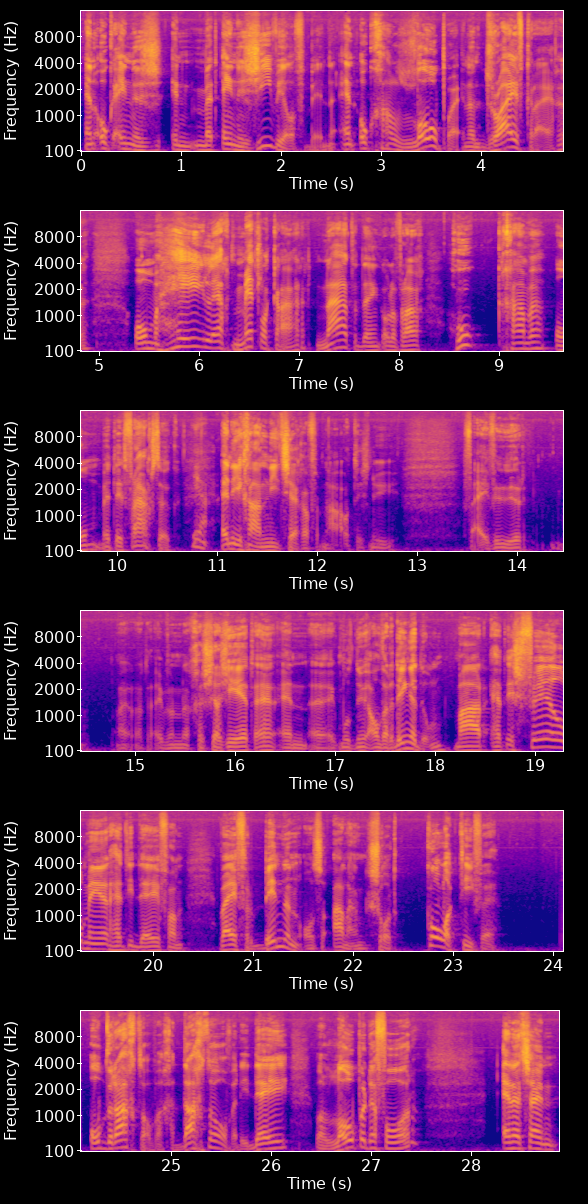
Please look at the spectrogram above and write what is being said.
en ook energie, met energie willen verbinden en ook gaan lopen en een drive krijgen om heel erg met elkaar na te denken over de vraag hoe gaan we om met dit vraagstuk. Ja. En die gaan niet zeggen van nou het is nu vijf uur, even gechargeerd hè, en uh, ik moet nu andere dingen doen. Maar het is veel meer het idee van wij verbinden ons aan een soort collectieve opdracht of een gedachte of een idee. We lopen ervoor. En het zijn,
